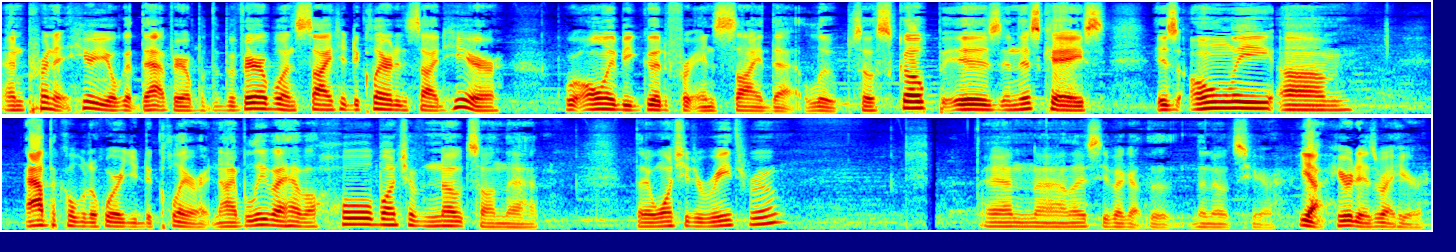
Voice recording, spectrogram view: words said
and print it here, you'll get that variable. But The variable inside here, declared inside here, will only be good for inside that loop. So scope is, in this case, is only um, applicable to where you declare it. Now I believe I have a whole bunch of notes on that that I want you to read through. And uh, let's see if I got the, the notes here. Yeah, here it is right here.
